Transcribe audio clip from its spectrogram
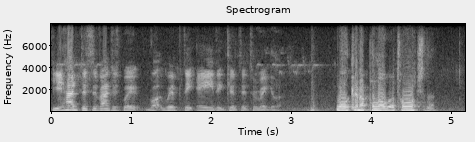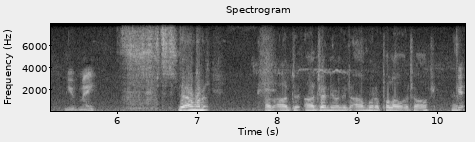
He had disadvantage with with the aid it gives it to regular. Well, can I pull out a torch then? You may. Yeah, I'm gonna. I, I, I genuinely, I'm gonna pull out a torch. Yeah. Okay,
